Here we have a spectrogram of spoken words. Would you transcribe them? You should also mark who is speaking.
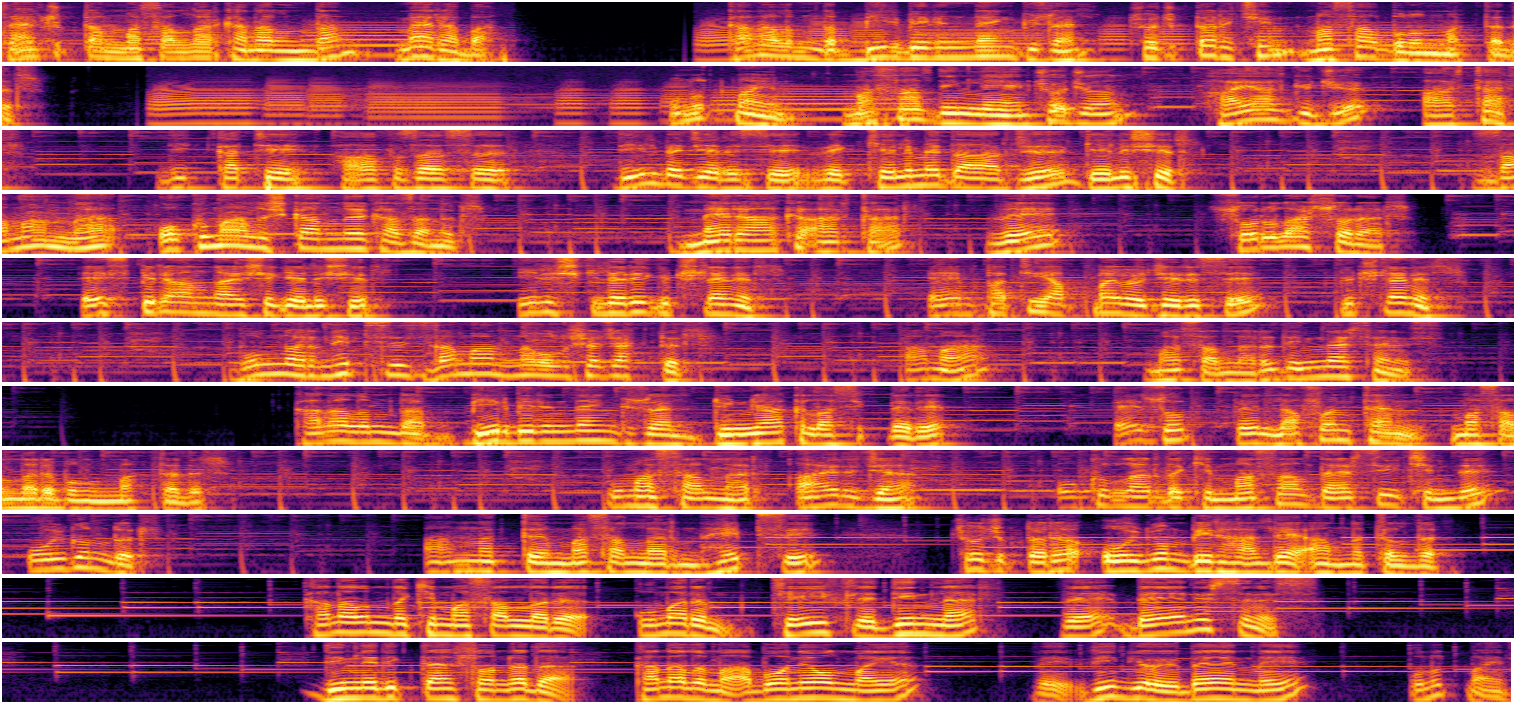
Speaker 1: Selçuk'tan Masallar kanalından merhaba. Kanalımda birbirinden güzel çocuklar için masal bulunmaktadır. Unutmayın, masal dinleyen çocuğun hayal gücü artar. Dikkati, hafızası, dil becerisi ve kelime dağarcığı gelişir. Zamanla okuma alışkanlığı kazanır. Merakı artar ve sorular sorar. Espri anlayışı gelişir, ilişkileri güçlenir. Empati yapma becerisi güçlenir. Bunların hepsi zamanla oluşacaktır. Ama masalları dinlerseniz. Kanalımda birbirinden güzel dünya klasikleri, Ezop ve La Fontaine masalları bulunmaktadır. Bu masallar ayrıca okullardaki masal dersi için de uygundur. Anlattığım masalların hepsi çocuklara uygun bir halde anlatıldı. Kanalımdaki masalları umarım keyifle dinler ve beğenirsiniz. Dinledikten sonra da kanalıma abone olmayı ve videoyu beğenmeyi unutmayın.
